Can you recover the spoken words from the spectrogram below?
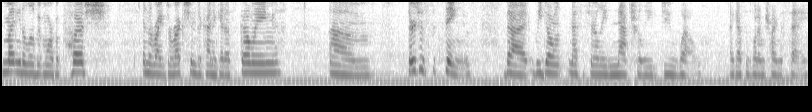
We might need a little bit more of a push in the right direction to kind of get us going. Um, they're just things that we don't necessarily naturally do well, I guess is what I'm trying to say.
